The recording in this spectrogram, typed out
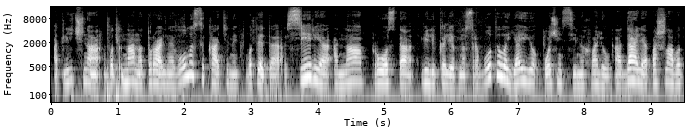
отлично. Вот на натуральные волосы Катины, вот эта серия, она просто великолепно сработала. Я ее очень сильно хвалю. А далее пошла вот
